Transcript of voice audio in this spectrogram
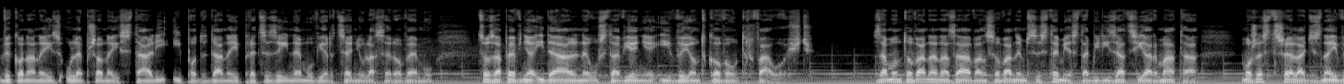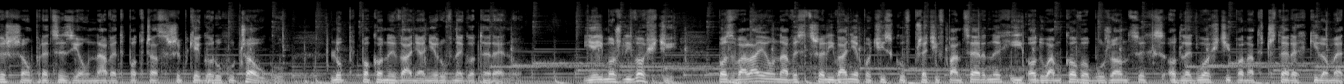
wykonanej z ulepszonej stali i poddanej precyzyjnemu wierceniu laserowemu, co zapewnia idealne ustawienie i wyjątkową trwałość. Zamontowana na zaawansowanym systemie stabilizacji armata może strzelać z najwyższą precyzją nawet podczas szybkiego ruchu czołgu lub pokonywania nierównego terenu. Jej możliwości pozwalają na wystrzeliwanie pocisków przeciwpancernych i odłamkowo burzących z odległości ponad 4 km,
